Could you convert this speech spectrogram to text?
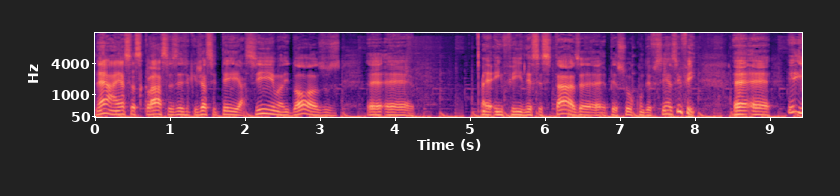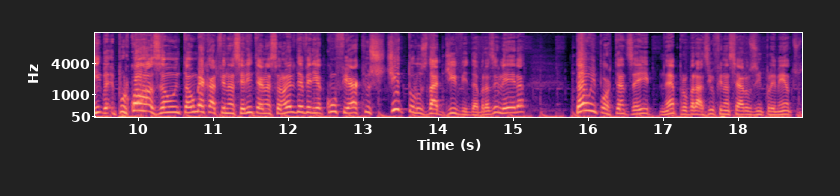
né, a essas classes que já citei acima, idosos, é, é, é, enfim, necessitados, é, é, pessoa com deficiência, enfim. É, e, e, por qual razão, então, o mercado financeiro internacional ele deveria confiar que os títulos da dívida brasileira, tão importantes aí né, para o Brasil financiar os implementos,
